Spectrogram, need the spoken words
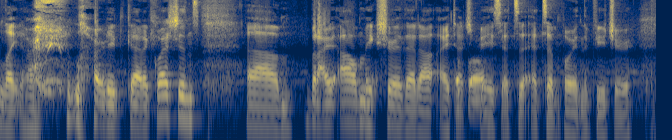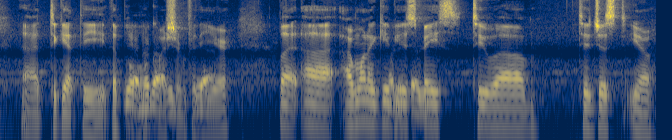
light-hearted kind of questions. Um, but I, will make sure that I'll, i touch base at, at some point in the future uh, to get the the poll yeah, no, question for yeah. the year. But uh, I want to give you a space to um, to just you know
